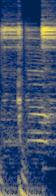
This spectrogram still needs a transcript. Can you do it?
Yeah.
